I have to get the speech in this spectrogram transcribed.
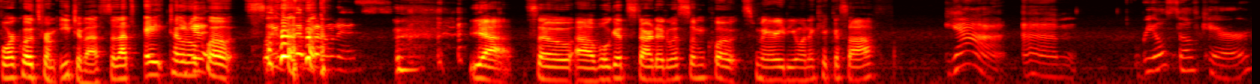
four quotes from each of us. So that's eight total get- quotes. You get a bonus. yeah. So uh, we'll get started with some quotes. Mary, do you want to kick us off? yeah. Um, real self care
